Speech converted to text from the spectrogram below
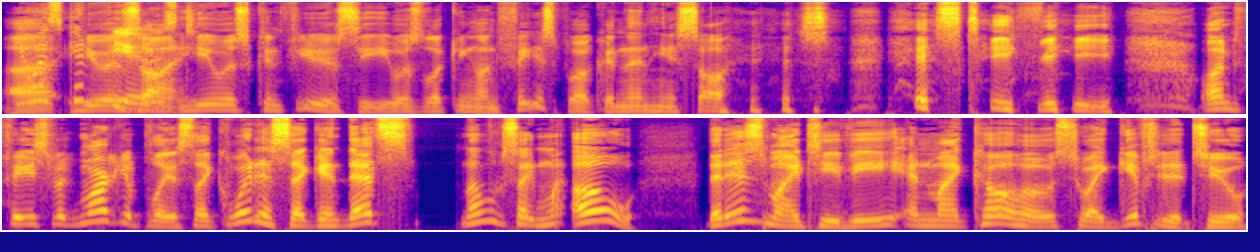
uh, He was he was on, confused. he was confused. He was looking on Facebook, and then he saw his his TV on Facebook Marketplace. Like, wait a second, that's that looks like my oh, that is my TV, and my co-host who I gifted it to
